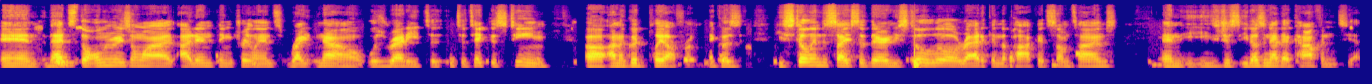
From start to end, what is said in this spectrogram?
And that's the only reason why I didn't think Trey Lance right now was ready to, to take this team uh, on a good playoff run because he's still indecisive there. He's still a little erratic in the pocket sometimes, and he- he's just he doesn't have that confidence yet.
